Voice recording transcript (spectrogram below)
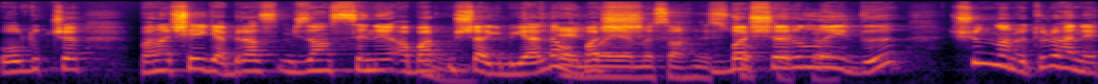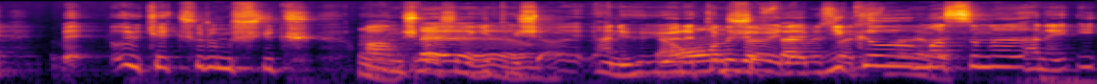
oldukça bana şey gel biraz mizanseni abartmışlar gibi geldi ama Hmm. elma baş, yeme sahnesi çok başarılıydı. Şundan ötürü hani ülke çürümüşlük almış Evet, başını evet, gitmiş. evet. Hani yönetim onu şöyle yıkılmasını hani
